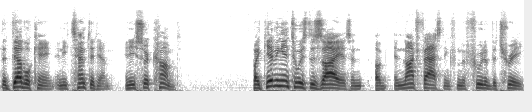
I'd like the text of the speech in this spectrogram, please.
the devil came and he tempted him and he succumbed. By giving in to his desires and, and not fasting from the fruit of the tree,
